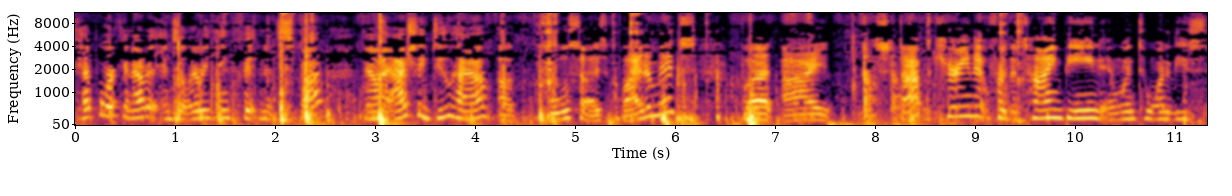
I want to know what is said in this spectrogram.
kept working at it until everything fit in its spot. Now I actually do have a full-size Vitamix, but I stopped carrying it for the time being and went to one of these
